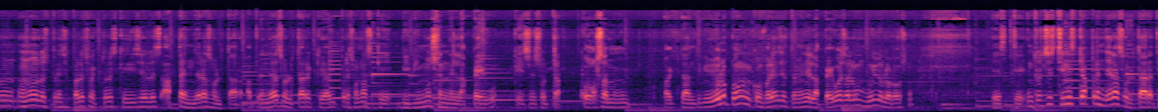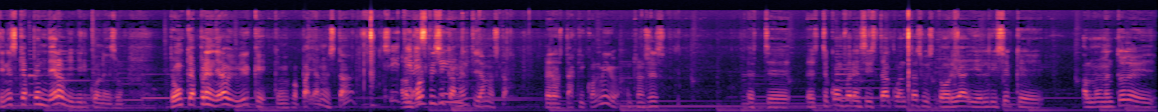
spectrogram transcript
uno de los principales factores que dice él es aprender a soltar. Aprender a soltar que hay personas que vivimos en el apego, que es otra cosa muy impactante. Yo lo pongo en conferencias también, el apego es algo muy doloroso. Este, entonces tienes que aprender a soltar, tienes que aprender a vivir con eso. Tengo que aprender a vivir que, que mi papá ya no está. Sí, a lo mejor físicamente que... ya no está, pero está aquí conmigo. Entonces, este, este conferencista cuenta su historia y él dice que al momento de,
